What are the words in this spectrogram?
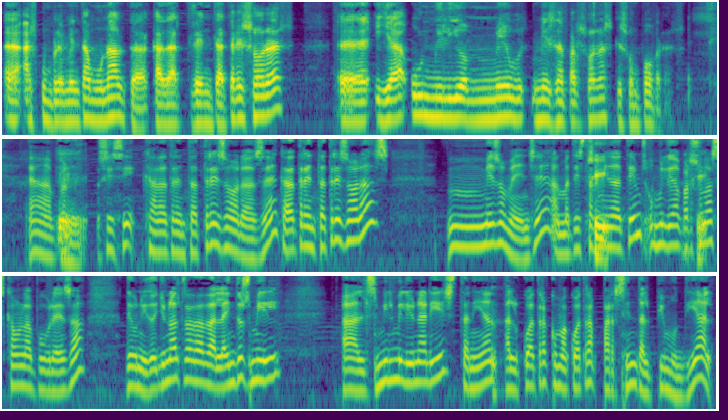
eh, es complementa amb una altra. Cada 33 hores eh, hi ha un milió meu, més de persones que són pobres. Ah, però, Eh. sí, sí, cada 33 hores, eh? Cada 33 hores, mm, més o menys, eh? Al mateix Sí. termini de temps, un milió de persones sí. cauen en la pobresa. déu nhi I una altra dada, l'any 2000, els 1.000 milionaris tenien el 4,4% del PIB mundial.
